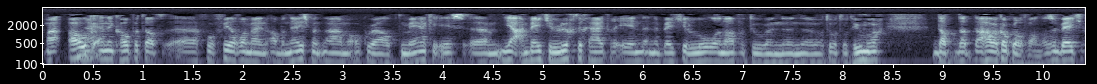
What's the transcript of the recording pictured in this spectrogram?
Maar ook, ja. en ik hoop dat dat uh, voor veel van mijn abonnees met name ook wel te merken is. Um, ja, een beetje luchtigheid erin en een beetje lol en af en toe een, een, een wat, wat humor. Dat, dat, daar hou ik ook wel van. Dat is een beetje...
